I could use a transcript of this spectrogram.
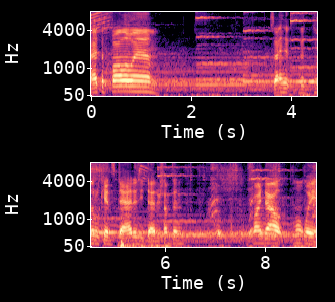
I have to follow him. Is that his, the little kid's dad? Is he dead or something? Find out, won't we?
